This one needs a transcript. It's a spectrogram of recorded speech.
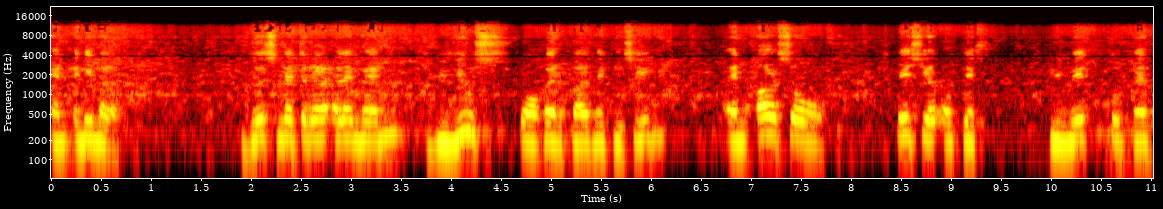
and animal. Those natural elements we use for herbal medicine and also special objects we made to have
